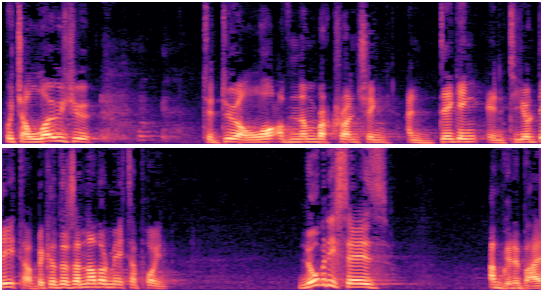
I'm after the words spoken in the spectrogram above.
which allows you to do a lot of number crunching and digging into your data. Because there's another meta point. Nobody says, I'm going to buy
